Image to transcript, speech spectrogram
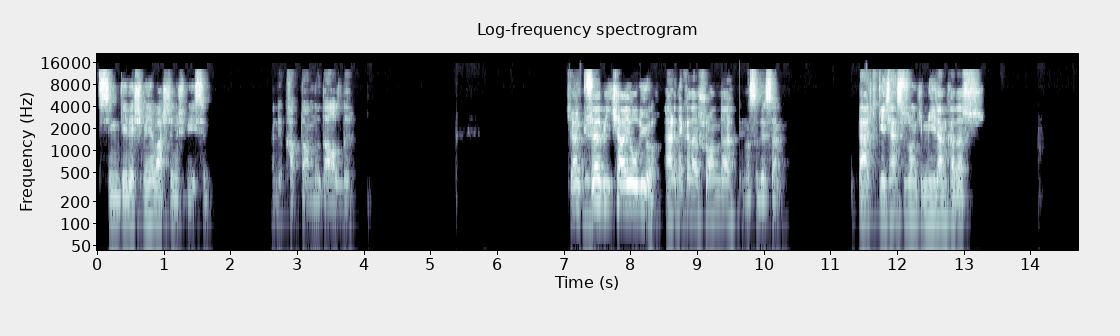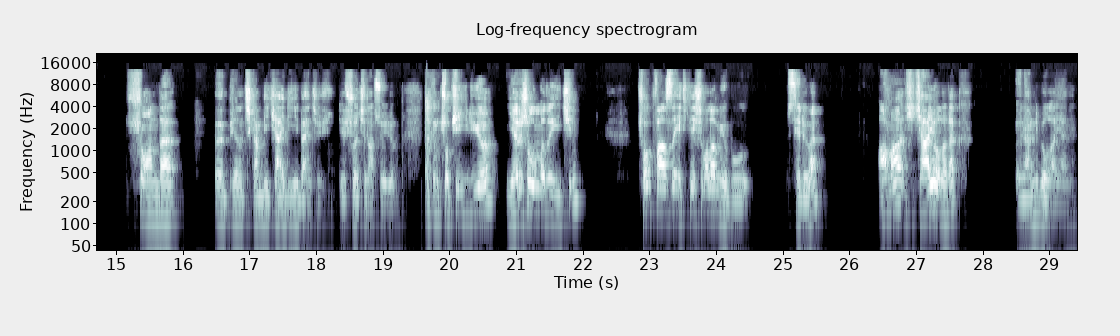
simgeleşmeye başlamış bir isim. Hani kaptanlığı da aldı. Yani güzel bir hikaye oluyor. Her ne kadar şu anda nasıl desem belki geçen sezonki Milan kadar şu anda ön plana çıkan bir hikaye değil bence. Şu açıdan söylüyorum. Takım çok iyi gidiyor. Yarış olmadığı için çok fazla etkileşim alamıyor bu serüven. Ama hikaye olarak önemli bir olay yani.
